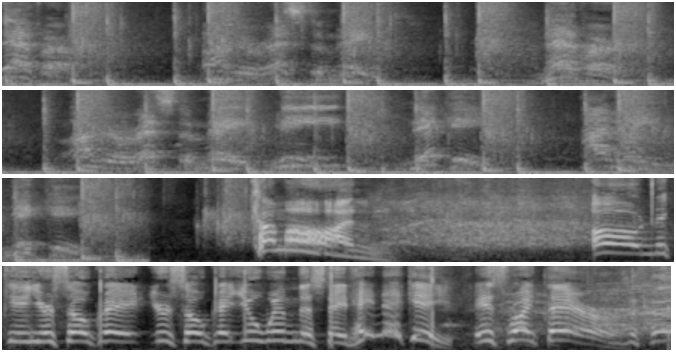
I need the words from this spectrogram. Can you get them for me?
Never underestimate, Never underestimate me, Nikki. I mean, Nikki. Come on! Oh, Nikki, you're so great. You're so great. You win this state. Hey, Nikki, it's right there. there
